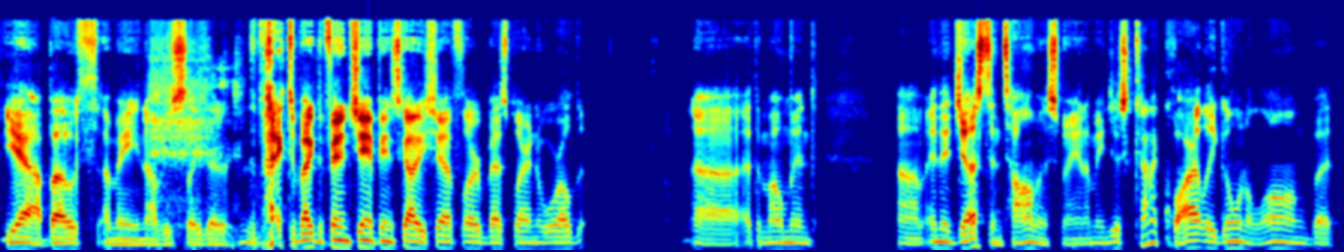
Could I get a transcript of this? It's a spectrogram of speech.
Yeah, both. I mean, obviously the the back to back defending champion Scotty Scheffler, best player in the world uh, at the moment, um, and then Justin Thomas, man. I mean, just kind of quietly going along, but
